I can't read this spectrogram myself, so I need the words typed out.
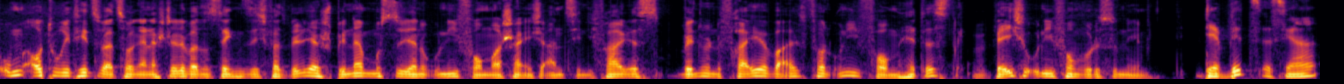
Um Autorität zu erzeugen an der Stelle, weil sonst denken sie sich, was will der Spinner, musst du ja eine Uniform wahrscheinlich anziehen. Die Frage ist, wenn du eine freie Wahl von Uniformen hättest, welche Uniform würdest du nehmen? Der Witz ist ja,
